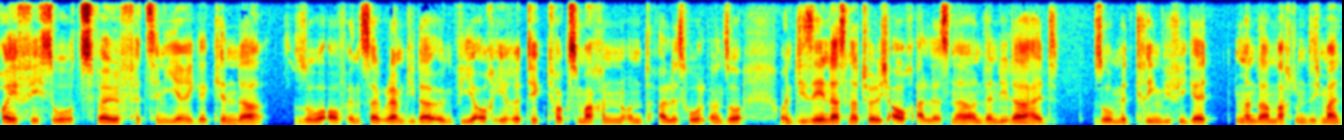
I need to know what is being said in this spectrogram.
häufig so 12-, 14-jährige Kinder so auf Instagram, die da irgendwie auch ihre TikToks machen und alles hoch und so. Und die sehen das natürlich auch alles, ne? Und wenn die da halt so mitkriegen, wie viel Geld man da macht. Und ich meine,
